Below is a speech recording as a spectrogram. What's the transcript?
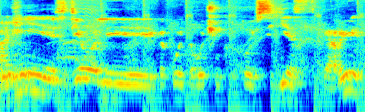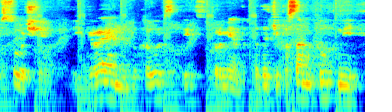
Они сделали какой-то очень крутой съезд горы в Сочи, играя на духовых инструментах. Это типа самый крупный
